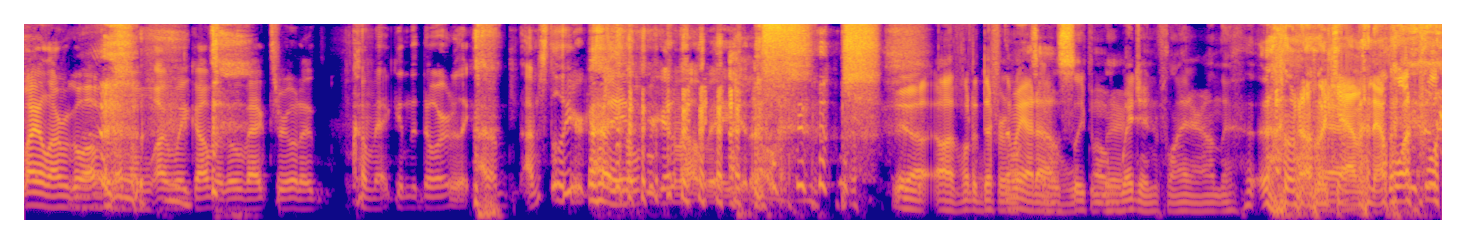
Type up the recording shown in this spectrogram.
My alarm would go off, and then I wake up, and I go back through, and I come back in the door, like I'm, I'm still here, guys. Don't forget about me. You know? Yeah, uh, what a different. then we had a, So I a, was sleeping a there. widgeon flying around the around the Yeah. cabin at one point.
